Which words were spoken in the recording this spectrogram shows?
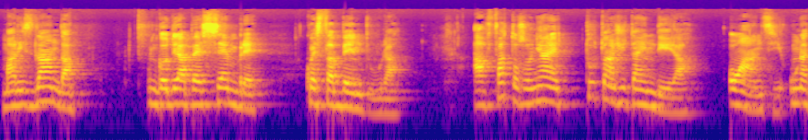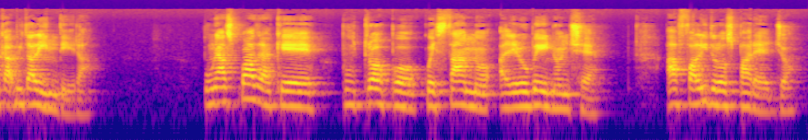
ma l'Islanda godrà per sempre questa avventura. Ha fatto sognare tutta una città intera, o anzi una capitale intera. Una squadra che purtroppo quest'anno agli europei non c'è. Ha fallito lo spareggio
